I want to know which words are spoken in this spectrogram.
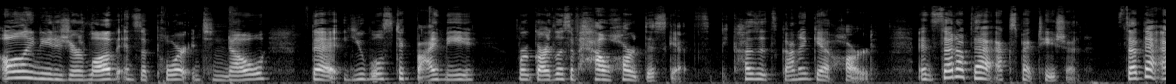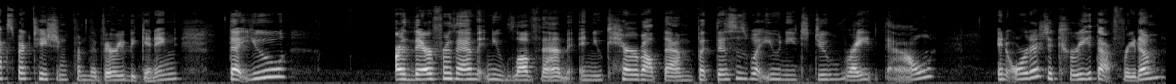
All I need is your love and support and to know that you will stick by me regardless of how hard this gets because it's gonna get hard. And set up that expectation. Set that expectation from the very beginning that you are there for them and you love them and you care about them, but this is what you need to do right now in order to create that freedom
